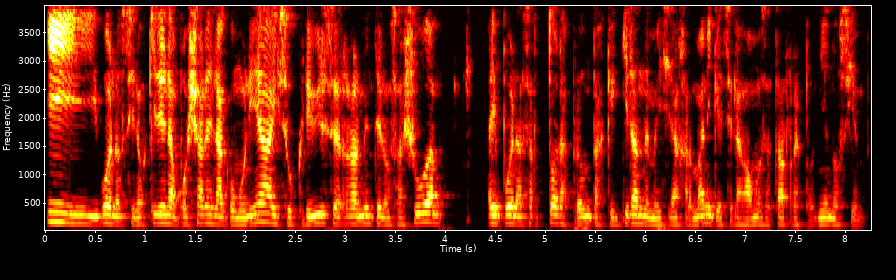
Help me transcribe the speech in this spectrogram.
Y bueno, si nos quieren apoyar en la comunidad y suscribirse, realmente nos ayudan. Ahí pueden hacer todas las preguntas que quieran de medicina germánica y se las vamos a estar respondiendo siempre.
